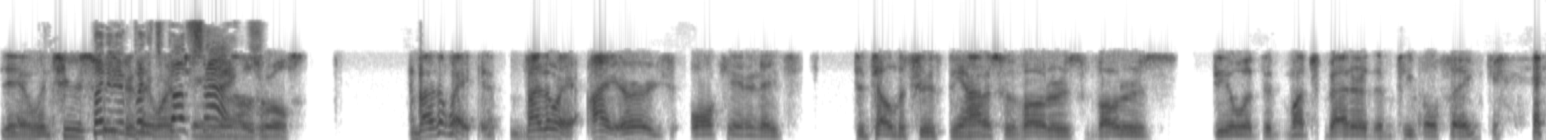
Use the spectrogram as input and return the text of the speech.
Yeah, when she was speaker, but, but they weren't changing those rules. By the way, by the way, I urge all candidates to tell the truth, be honest with voters. Voters deal with it much better than people think.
